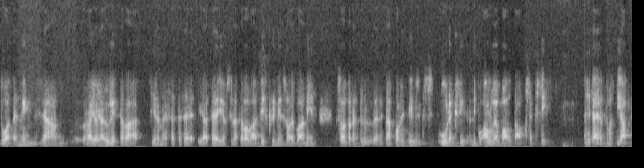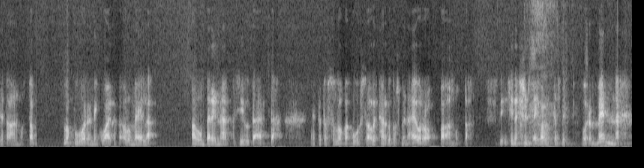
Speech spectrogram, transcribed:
tuote, niin se on rajoja ylittävää siinä mielessä, että se, ja se ei ole sillä tavalla diskriminoivaa, niin se on todettu erittäin positiiviseksi uudeksi niin kuin aluevaltaukseksi. Mm. Sitä ehdottomasti jatketaan, mutta loppuvuoden niin kuin aikataulu meillä alun perin näytti siltä, että että tuossa lokakuussa oli tarkoitus mennä Eurooppaan, mutta siinä syystä ei valitettavasti voida mennä,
